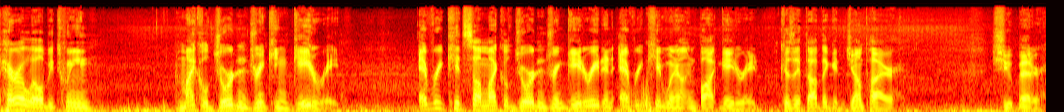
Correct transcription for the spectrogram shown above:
parallel between Michael Jordan drinking Gatorade. Every kid saw Michael Jordan drink Gatorade, and every kid went out and bought Gatorade because they thought they could jump higher, shoot better.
